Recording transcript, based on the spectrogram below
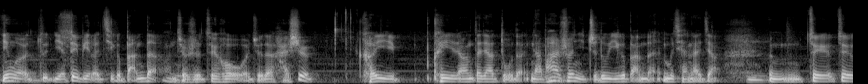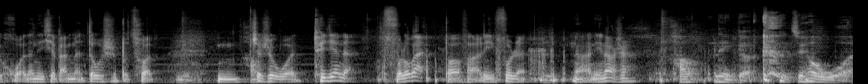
因为我也对比了几个版本，就是最后我觉得还是可以可以让大家读的，哪怕说你只读一个版本，目前来讲，嗯，最最火的那些版本都是不错的，嗯，这是我推荐的《福楼拜包法利夫人》。那林老师，好，那个 最后我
